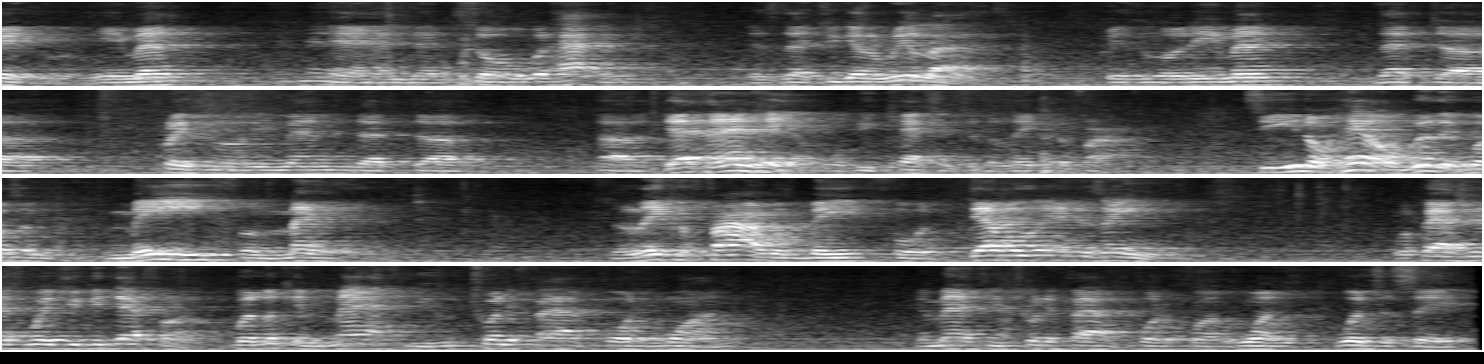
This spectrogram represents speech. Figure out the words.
Praise. Amen. Amen. And, and so what happens is that you got to realize, praise the Lord, amen, that, uh, praise the Lord, amen, that uh, uh, death and hell will be cast into the lake of the fire. See, you know, hell really wasn't made for man. The lake of fire was made for devil and his angels. Well, Pastor, that's where you get that from. Well, look in Matthew 25, 41. In Matthew 25, 41, what does it say?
